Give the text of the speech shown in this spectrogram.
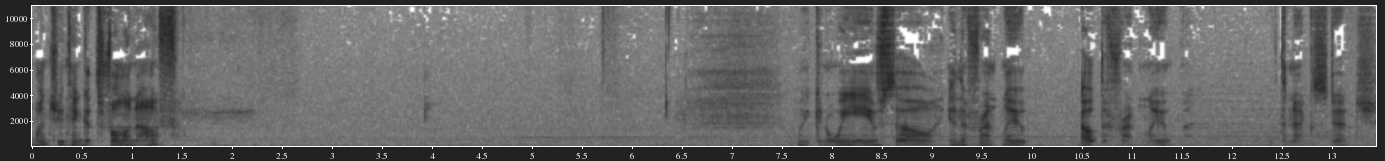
once you think it's full enough, we can weave so in the front loop out the front loop with the next stitch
